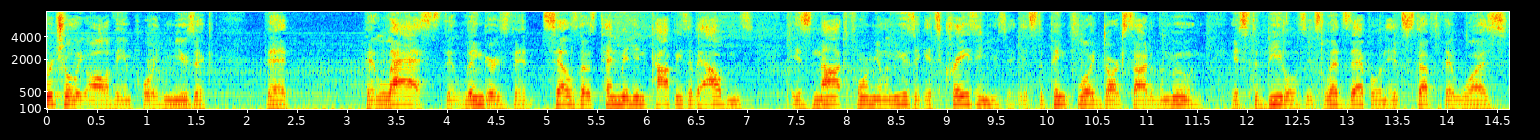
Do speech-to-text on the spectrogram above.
Virtually all of the important music that that lasts, that lingers, that sells those 10 million copies of albums is not formula music. It's crazy music. It's the Pink Floyd Dark Side of the Moon. It's the Beatles. It's Led Zeppelin. It's stuff that was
